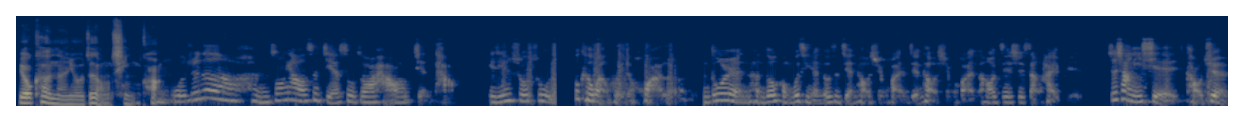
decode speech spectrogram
有可能有这种情况。我觉得很重要的是结束之后还要检讨，已经说出。不可挽回的话了，很多人很多恐怖情人都是检讨循环，检讨循环，然后继续伤害别人。就像你写考卷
